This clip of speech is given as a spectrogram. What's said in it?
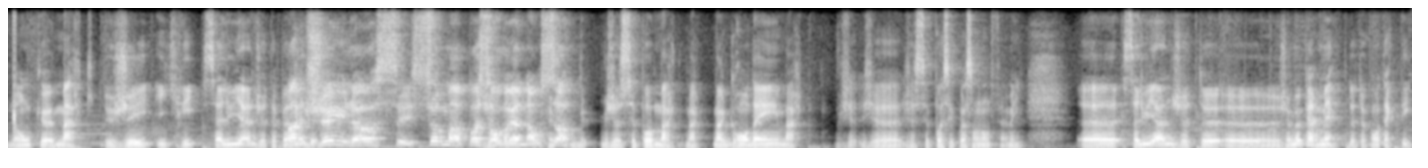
Donc, euh, Marc G écrit Salut Yann, je te permets. Marc G, là, c'est sûrement pas son vrai nom, ça. Je, sais pas, Marc, Marc Grondin, Marc je ne sais pas c'est quoi son nom de famille. Euh, salut Yann, je, te, euh, je me permets de te contacter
